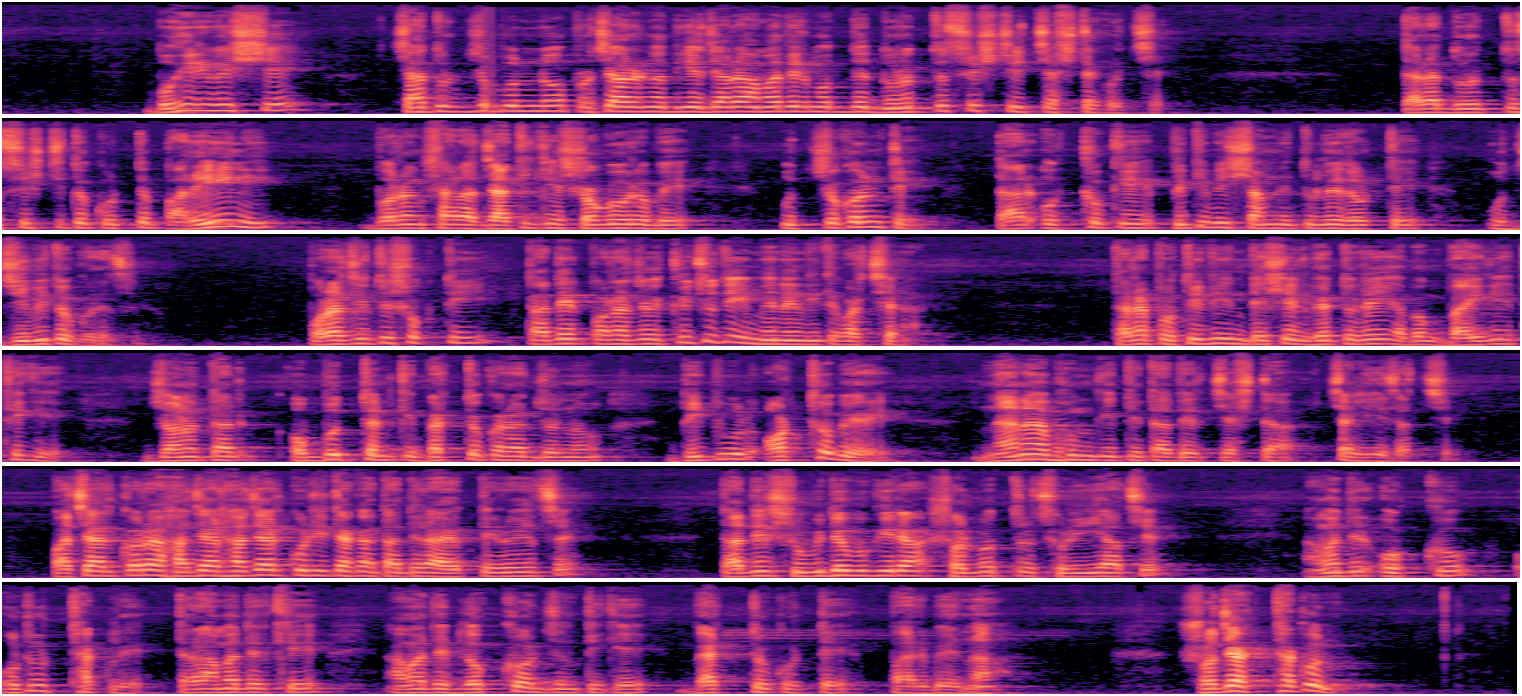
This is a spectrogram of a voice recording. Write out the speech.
বহির্বিশ্বে চাতুর্যপূর্ণ প্রচারণা দিয়ে যারা আমাদের মধ্যে দূরত্ব সৃষ্টির চেষ্টা করছে, তারা দূরত্ব সৃষ্টি তো করতে পারেইনি, বরং সারা জাতিকে সগৌরবে উচ্চকণ্ঠে তার ঐক্যকে পৃথিবীর সামনে তুলে ধরতে উজ্জীবিত করেছে। পরাজিত শক্তি তাদের পরাজয় কিছুতেই মেনে নিতে পারছে না। তারা প্রতিদিন দেশের ভেতরে এবং বাইরে থেকে জনতার অভ্যুত্থানকে ব্যর্থ করার জন্য বিপুল অর্থ ব্যয়ে নানা ভঙ্গিতে তাদের চেষ্টা চালিয়ে যাচ্ছে। পাচার করা হাজার হাজার কোটি টাকা তাদের আয়ত্তে রয়েছে। তাদের সুবিধাভোগীরা সর্বত্র ছড়িয়ে আছে। আমাদের ঐক্য অটুট থাকলে তারা আমাদেরকে, আমাদের লক্ষ্য অর্জন থেকে ব্যর্থ করতে পারবে না। সজাগ থাকুন।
